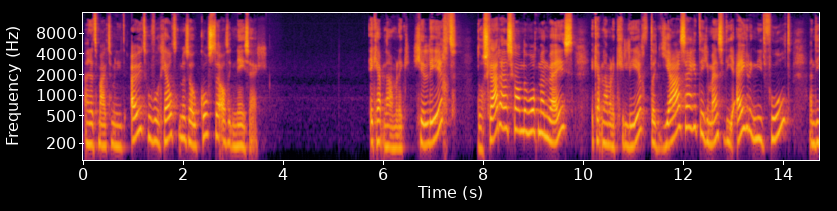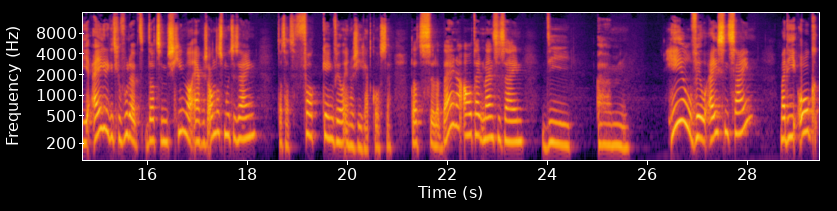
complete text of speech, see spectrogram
En het maakt me niet uit hoeveel geld het me zou kosten als ik nee zeg. Ik heb namelijk geleerd, door schade en schande wordt men wijs. Ik heb namelijk geleerd dat ja zeggen tegen mensen die je eigenlijk niet voelt en die je eigenlijk het gevoel hebt dat ze misschien wel ergens anders moeten zijn, dat dat fucking veel energie gaat kosten. Dat zullen bijna altijd mensen zijn die ehm, heel veel eisend zijn, maar die ook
